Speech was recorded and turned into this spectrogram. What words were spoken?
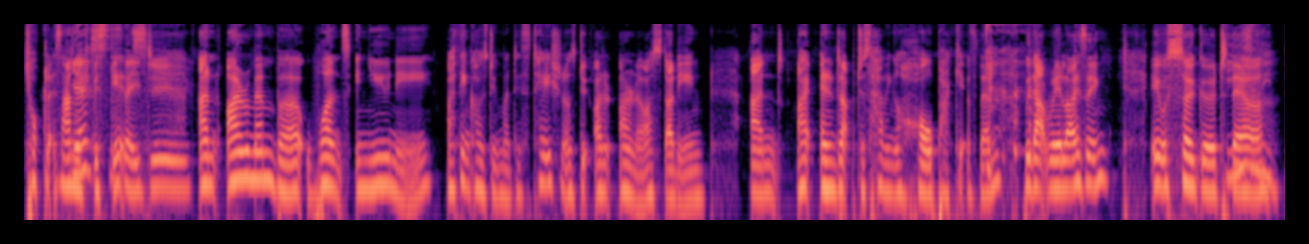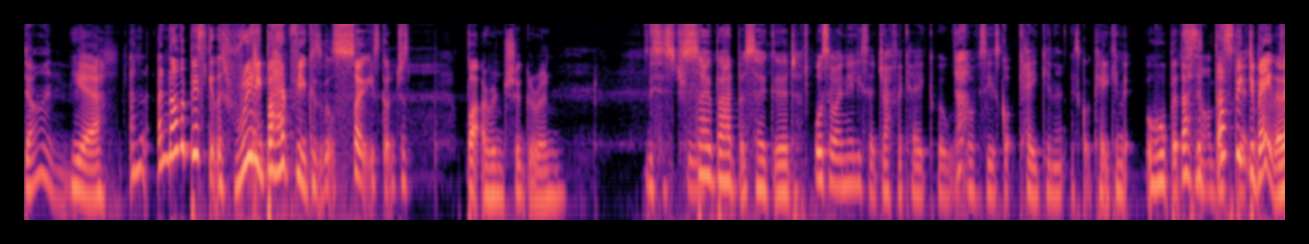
chocolate sandwich yes, biscuits. they do. And I remember once in uni, I think I was doing my dissertation. I was, do- I, don't, I don't know, I was studying, and I ended up just having a whole packet of them without realizing. It was so good. They're- Easily done. yeah, and another biscuit that's really bad for you because it's got so it's got just butter and sugar and This is true. so bad but so good. also, I nearly said Jaffa cake, but obviously it's got cake in it. It's got cake in it. Oh, but that's a, a that's a big debate though.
